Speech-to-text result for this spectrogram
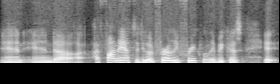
and, and uh, I find I have to do it fairly frequently because it,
